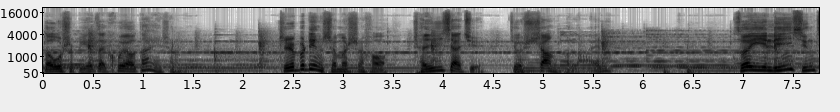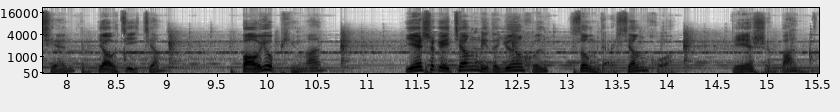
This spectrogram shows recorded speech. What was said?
都是别在裤腰带上的，指不定什么时候沉下去就上不来了。所以临行前要祭江，保佑平安，也是给江里的冤魂送点香火，别使绊子。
